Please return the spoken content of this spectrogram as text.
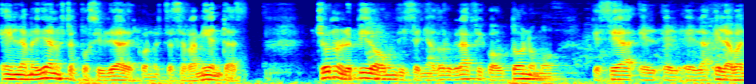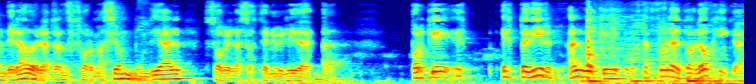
En la medida de nuestras posibilidades, con nuestras herramientas. Yo no le pido a un diseñador gráfico autónomo que sea el, abanderado de la transformación mundial sobre la sostenibilidad. Porque es es pedir algo que está fuera de toda lógica.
